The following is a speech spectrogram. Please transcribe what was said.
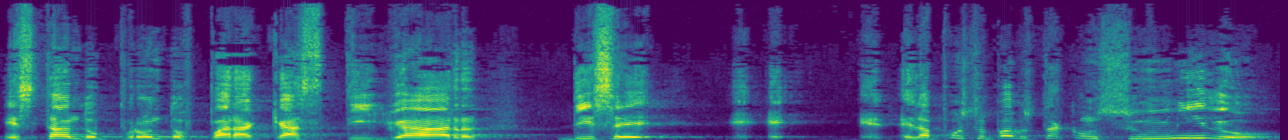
estando prontos para castigar. Dice, e, e, el apóstol Pablo está consumido,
